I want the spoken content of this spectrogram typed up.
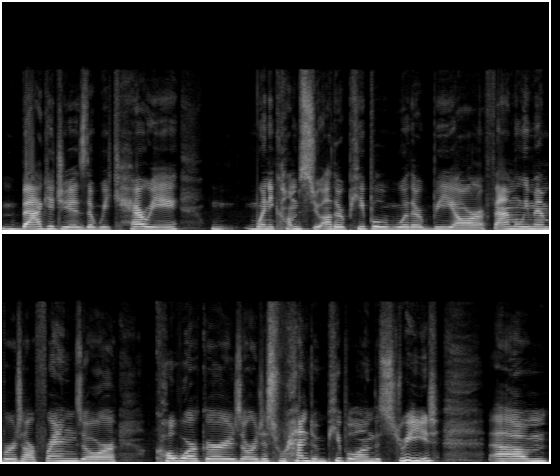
baggages that we carry when it comes to other people, whether it be our family members, our friends, or coworkers, or just random people on the street um,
